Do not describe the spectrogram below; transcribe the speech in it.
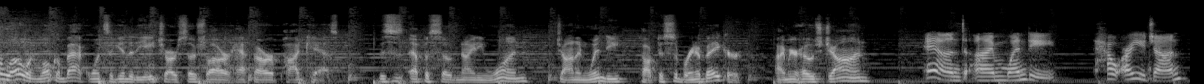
Hello, and welcome back once again to the HR Social Hour Half Hour Podcast. This is episode 91. Jon and Wendy talk to Sabrina Baker. I'm your host, Jon. And I'm Wendy. How are you, Jon?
